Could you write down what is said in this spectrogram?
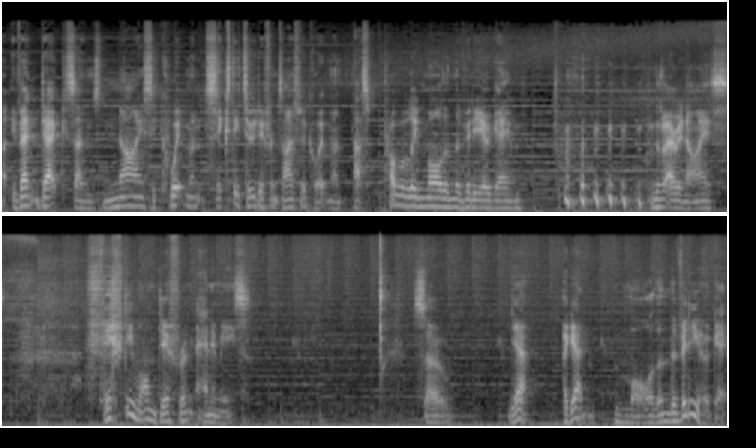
Uh, event deck sounds nice. Equipment, 62 different types of equipment. That's probably more than the video game. Very nice. 51 different enemies. So, yeah, again, more than the video game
